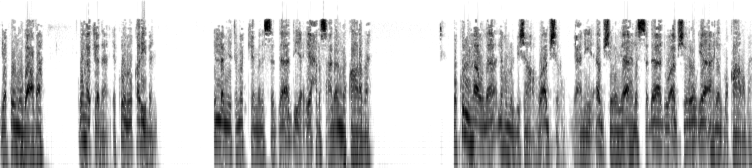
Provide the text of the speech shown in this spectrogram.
يقوم بعضه وهكذا يكون قريبا. إن لم يتمكن من السداد يحرص على المقاربة. وكل هؤلاء لهم البشارة وأبشروا. يعني أبشروا يا أهل السداد وأبشروا يا أهل المقاربة.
